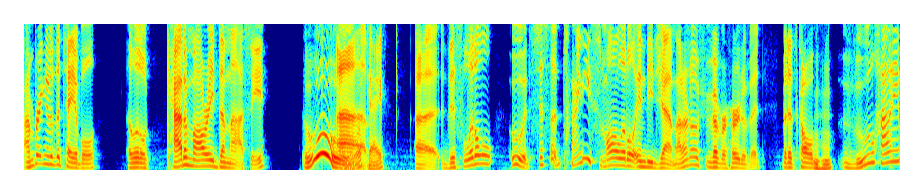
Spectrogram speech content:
I'm bringing to the table a little Katamari Damacy. Ooh. Um, okay. Uh, this little. Ooh, it's just a tiny, small little indie gem. I don't know if you've ever heard of it, but it's called. Vulheim.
